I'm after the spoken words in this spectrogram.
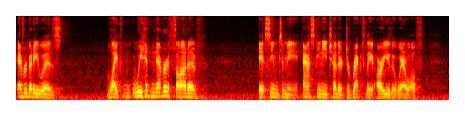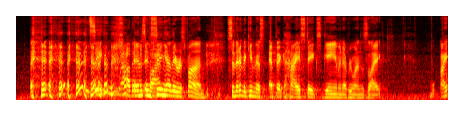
everybody was like we had never thought of it seemed to me asking each other directly are you the werewolf? And seeing how they and, respond. and seeing how they respond. So then it became this epic high stakes game and everyone's like I,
